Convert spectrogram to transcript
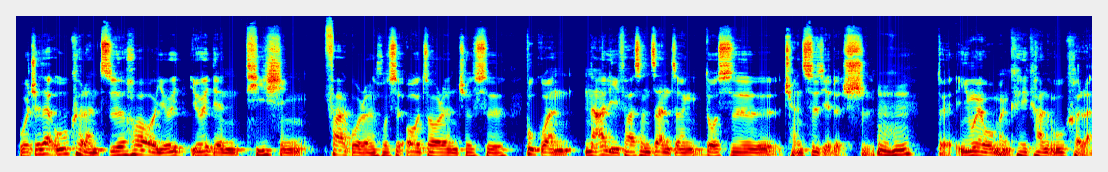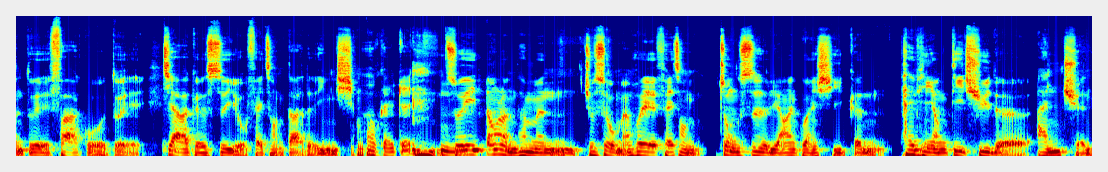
我觉得乌克兰之后有一有一点提醒法国人或是欧洲人，就是不管哪里发生战争，都是全世界的事。嗯哼。对，因为我们可以看乌克兰对法国对价格是有非常大的影响。OK，对，所以当然他们就是我们会非常重视两岸关系跟太平洋地区的安全。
